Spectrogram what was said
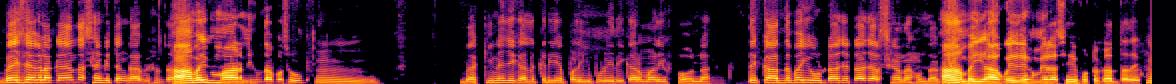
ਵੈਸੇ ਅਗਲਾ ਕਹਿੰਦਾ ਸਿੰਘ ਚੰਗਾ ਵੀ ਹੁੰਦਾ। ਹਾਂ ਬਈ ਬਿਮਾਰ ਨਹੀਂ ਹੁੰਦਾ ਪਸ਼ੂ। ਹੂੰ। ਬਾਕੀ ਨਾ ਜੇ ਗੱਲ ਕਰੀਏ ਪਲੀ ਪੁਲੀ ਦੀ ਕਰਮ ਵਾਲੀ ਫੁੱਲ ਆ ਤੇ ਕੱਦ ਬਾਈ ਓਡਾ ਜਿੱਡਾ ਜਰਸੀਆਂ ਦਾ ਹੁੰਦਾ ਹਾਂ ਬਈ ਆ ਕੋਈ ਦੇਖ ਮੇਰਾ 6 ਫੁੱਟ ਕੱਦ ਆ ਦੇਖੋ।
